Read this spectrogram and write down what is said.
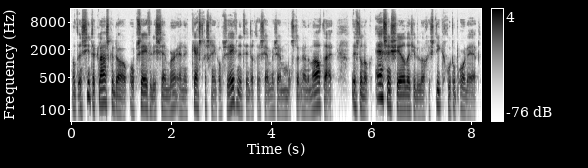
Want een Sinterklaas cadeau op 7 december en een kerstgeschenk op 27 december zijn mosterd naar de maaltijd. Het is dan ook essentieel dat je de logistiek goed op orde hebt.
